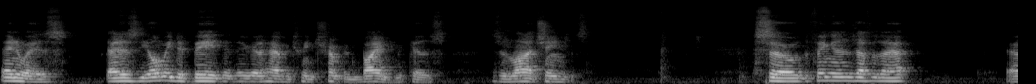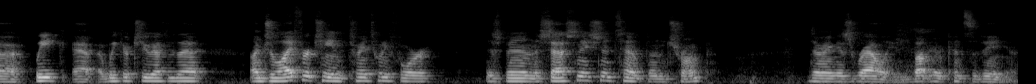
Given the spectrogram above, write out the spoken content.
Anyways, that is the only debate that they're going to have between Trump and Biden because there's been a lot of changes. So the thing is, after that, uh, week uh, a week or two after that, on July 13, 2024, there's been an assassination attempt on Trump during his rally in Butler, Pennsylvania.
